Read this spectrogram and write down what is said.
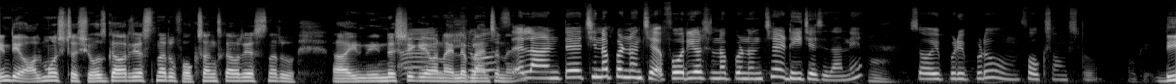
ఏంటి ఆల్మోస్ట్ షోస్ కవర్ చేస్తున్నారు ఫోక్ సాంగ్స్ కవర్ చేస్తున్నారు ఇండస్ట్రీకి ఏమైనా వెళ్ళే ప్లాన్స్ ఉన్నాయి? ఎలా అంటే చిన్నప్పటి నుంచే ఫోర్ ఇయర్స్ ఉన్నప్పటి నుంచే డీ చేసేదాన్ని. సో ఇప్పుడు ఇప్పుడు ఫోక్ సాంగ్స్లో ఓకే డి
